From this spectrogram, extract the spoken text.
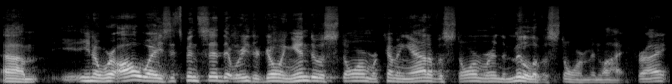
Um, you know, we're always, it's been said that we're either going into a storm, we're coming out of a storm, we're in the middle of a storm in life, right?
